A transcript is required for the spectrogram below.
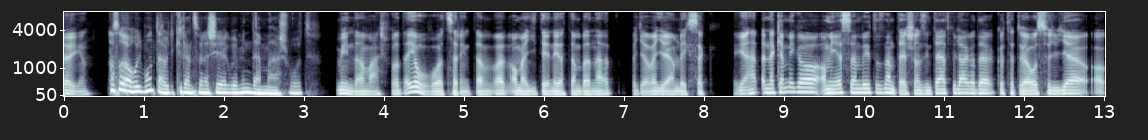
Ja, igen. Az, ahogy mondtál, hogy 90-es években minden más volt. Minden más volt. De jó volt szerintem, amennyit én éltem benne, hát, vagy amennyire emlékszek. Igen, hát nekem még a, ami eszembe jut, az nem teljesen az internetvilága, de köthető ahhoz, hogy ugye a,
